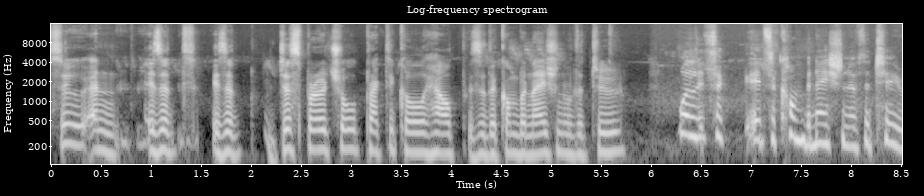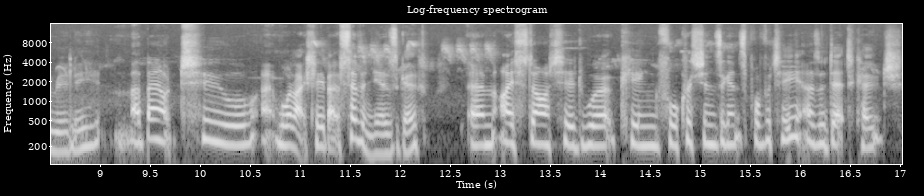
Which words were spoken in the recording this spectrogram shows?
Sue, and is it is it just spiritual, practical help? Is it a combination of the two? Well, it's a it's a combination of the two, really. About two, well, actually, about seven years ago, um, I started working for Christians Against Poverty as a debt coach,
